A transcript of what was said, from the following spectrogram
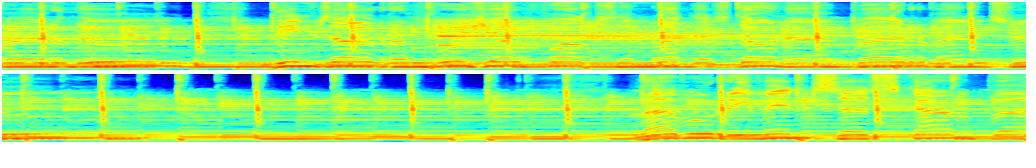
perdut. Dins el refugi el foc sembla que es dona per vençut. L'avorriment s'escampa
